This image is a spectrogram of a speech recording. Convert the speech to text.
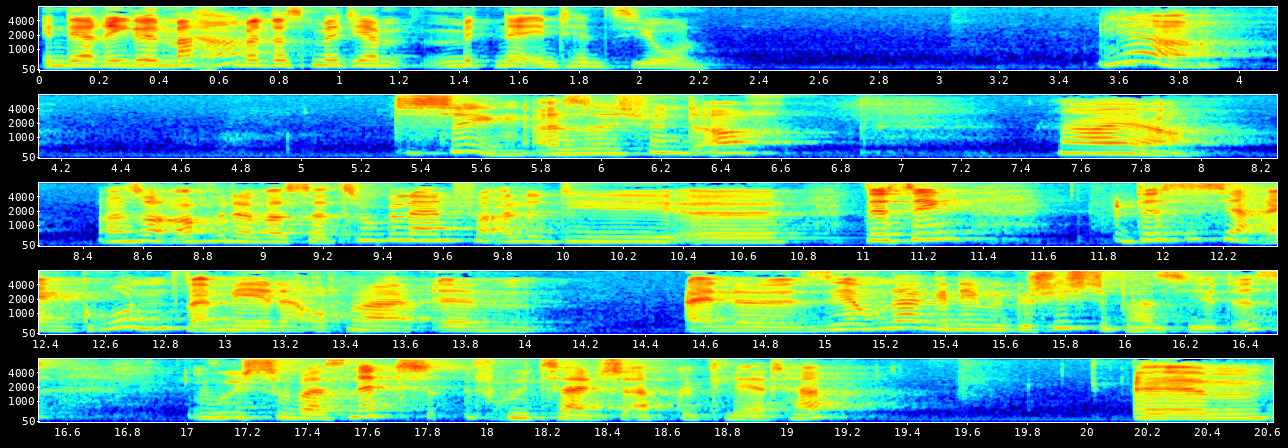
In der Regel nee, macht ne? man das mit, ja, mit einer Intention. Ja. Deswegen, also ich finde auch, naja, also auch wieder was dazugelernt für alle, die. Äh, deswegen, das ist ja ein Grund, weil mir da auch mal ähm, eine sehr unangenehme Geschichte passiert ist, wo ich sowas nicht frühzeitig abgeklärt habe. Ähm,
